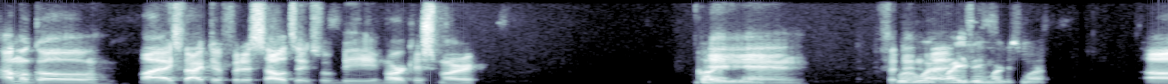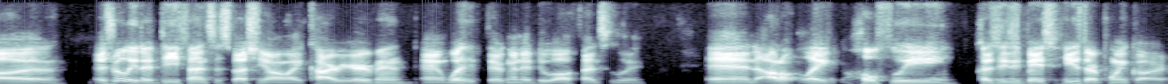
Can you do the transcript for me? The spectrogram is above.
I'm gonna go. My X factor for the Celtics would be Marcus Smart, ahead. and, Yeah. for the Why, why, why you Nets, think Marcus Smart? uh, it's really the defense, especially on like Kyrie Irving and what they're gonna do offensively. And I don't like. Hopefully, because he's basically he's their point guard.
